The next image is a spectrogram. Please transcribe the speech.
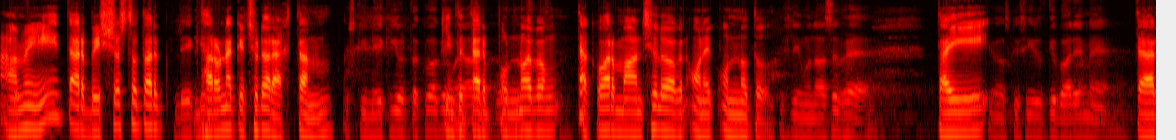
আমি তার বিশ্বস্ততার ধারণা কিছুটা রাখতাম। কিন্তু তার পূর্ণ এবং তাকওয়ার মান ছিল অনেক উন্নত। তাই তার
